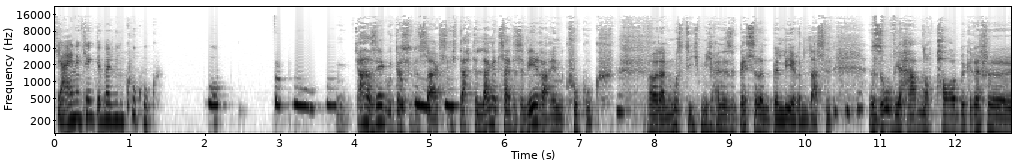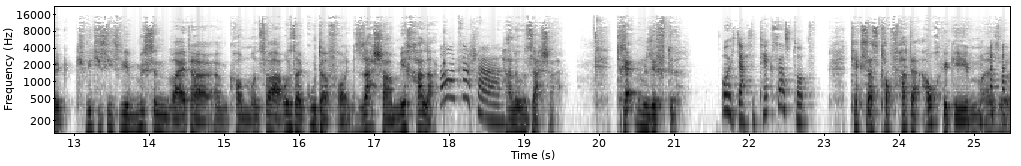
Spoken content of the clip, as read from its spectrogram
Die eine klingt immer wie ein Kuckuck. Ah, sehr gut, dass du das sagst. Ich dachte lange Zeit, es wäre ein Kuckuck. Aber dann musste ich mich eines Besseren belehren lassen. So, wir haben noch Powerbegriffe, Quittisis, wir müssen weiterkommen. Ähm, und zwar unser guter Freund Sascha Michalak. Sascha. Hallo Sascha. Treppenlifte. Oh, ich dachte Texas-Topf. Texas-Topf hat er auch gegeben. Also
